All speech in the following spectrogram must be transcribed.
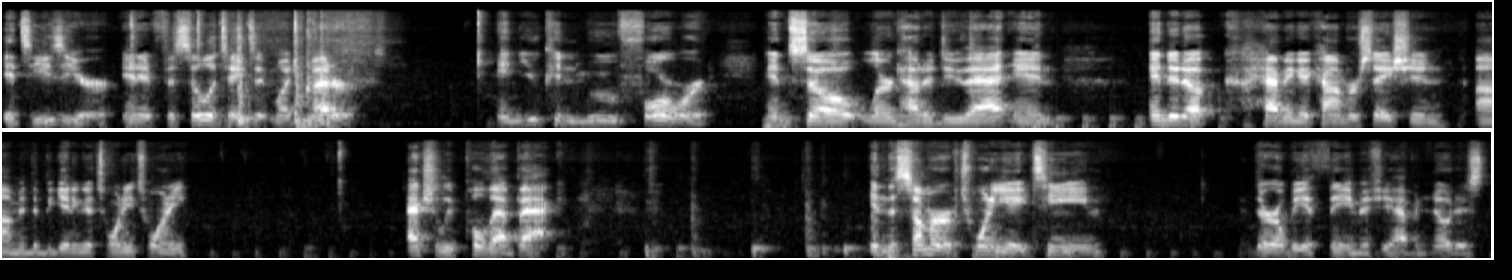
it's easier and it facilitates it much better. And you can move forward. And so learned how to do that and ended up having a conversation um, in the beginning of 2020. Actually, pull that back. In the summer of 2018, there will be a theme if you haven't noticed.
